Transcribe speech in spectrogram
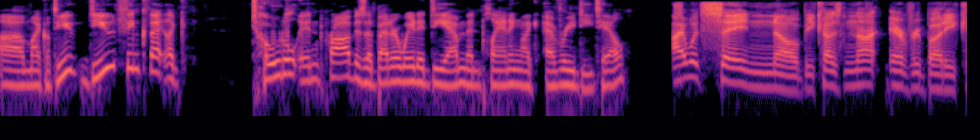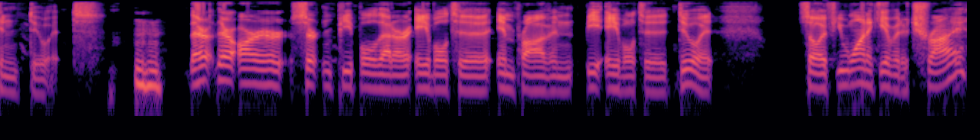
uh, Michael, do you do you think that like total improv is a better way to DM than planning like every detail? I would say no because not everybody can do it. Mhm. There, there are certain people that are able to improv and be able to do it. So if you want to give it a try,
